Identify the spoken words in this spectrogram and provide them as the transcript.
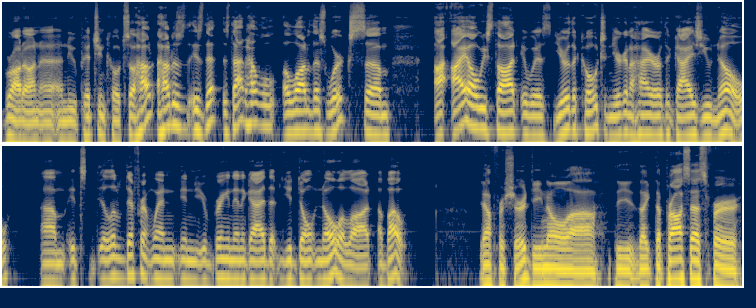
brought on a, a new pitching coach. So how how does is that is that how a lot of this works? Um, I, I always thought it was you're the coach and you're going to hire the guys you know. Um, it's a little different when you're bringing in a guy that you don't know a lot about. Yeah, for sure. Do you know uh, the like the process for?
